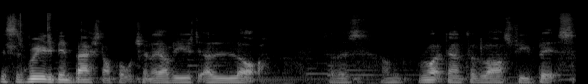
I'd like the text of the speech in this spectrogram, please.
this has really been bashed. Unfortunately, I've used it a lot. So there's I'm right down to the last few bits.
